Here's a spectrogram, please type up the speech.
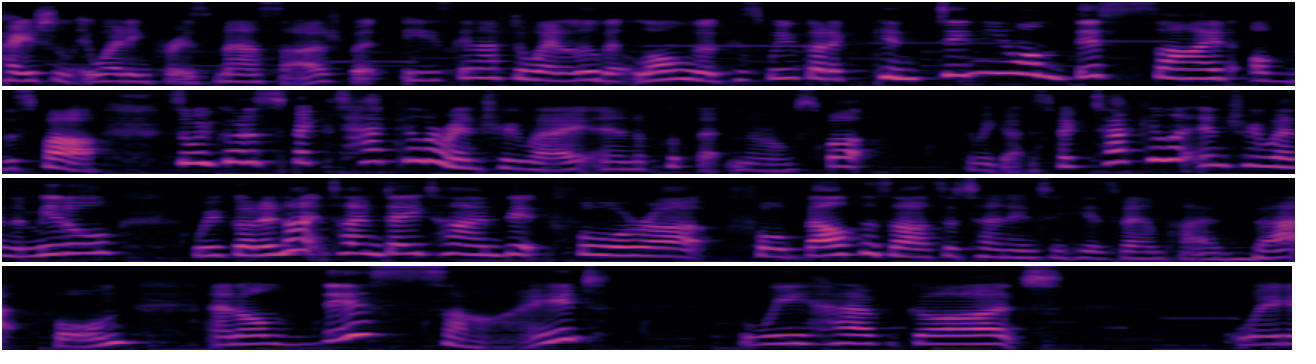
patiently waiting for his massage, but he's going to have to wait a little bit longer because we've got to continue on this side of the spa. So we've got a spectacular entryway, and I put that in the wrong spot. There we go. Spectacular entryway in the middle. We've got a nighttime, daytime bit for uh, for Balthazar to turn into his vampire bat form. And on this side, we have got we're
